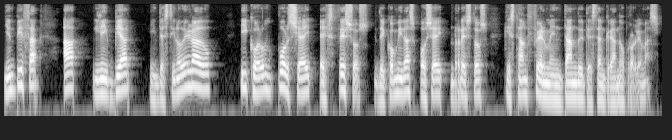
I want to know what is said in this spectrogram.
y empieza a limpiar intestino delgado y colon por si hay excesos de comidas o si hay restos que están fermentando y te están creando problemas.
